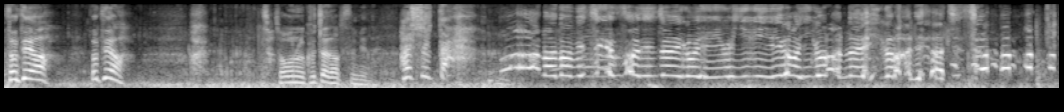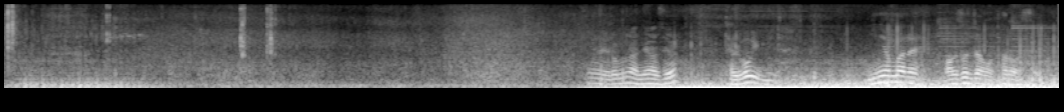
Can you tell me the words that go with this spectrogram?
성태야 성태야. 자, 저 오늘 굿자 잡습니다. 할 수 있다! 나나 미치겠어 진짜. 이거 이거 이, 이거 이걸 안돼. 이걸 아니야 진짜. 네, 여러분 안녕하세요. 달복입니다. 2년 만에 왕선장어 타러 왔어요.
